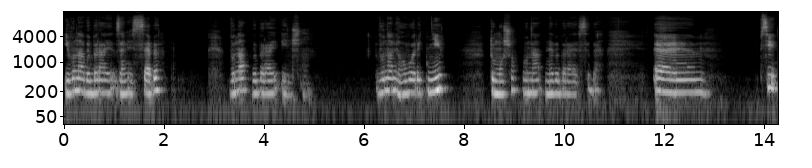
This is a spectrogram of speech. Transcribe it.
І вона вибирає замість себе, вона вибирає іншого. Вона не говорить ні, тому що вона не вибирає себе. Е, всі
